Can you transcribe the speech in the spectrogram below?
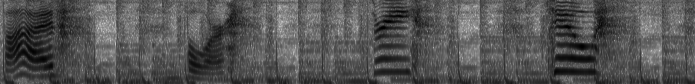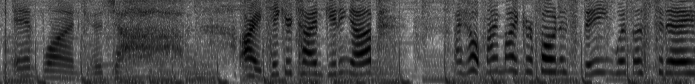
five, four, three, two, and one. Good job. All right, take your time getting up. I hope my microphone is staying with us today.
